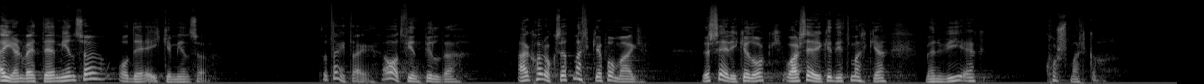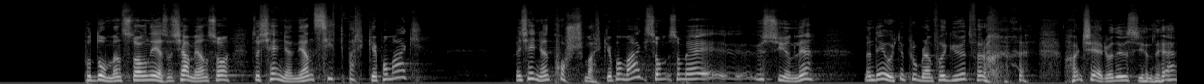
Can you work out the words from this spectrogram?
eieren vet det er min sau, og det er ikke min sau. Så tenkte jeg det var et fint bilde. Jeg har også et merke på meg. Det ser ikke dere, og jeg ser ikke ditt merke, men vi er korsmerka. På dommens dag når Jesus kommer igjen, så, så kjenner han igjen sitt merke på meg. Han kjenner en korsmerke på meg som, som, er usynlig. Men det er jo ikke noe problem for Gud, for han ser jo det usynlige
